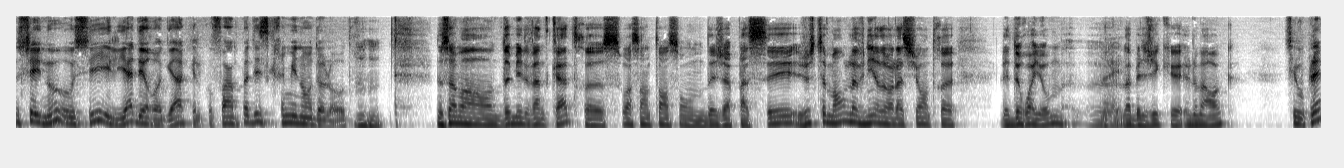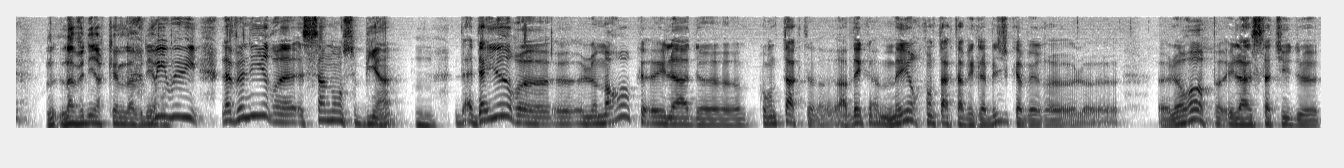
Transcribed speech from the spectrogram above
Chez nous aussi, il y a des regards quelquefois un peu discriminants de l'autre. Mhm. Nous sommes en 2024, 60 ans sont déjà passés. Justement, l'avenir de relations entre les deux royaumes, euh, la Belgique et le Maroc S'il vous plaît L'avenir, quel avenir Oui, oui, oui. L'avenir euh, s'annonce bien. Mhm. D'ailleurs, euh, le Maroc, il a de contact avec, meilleur contact avec la Belgique, avec le, l'Europe. Il a un statut de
